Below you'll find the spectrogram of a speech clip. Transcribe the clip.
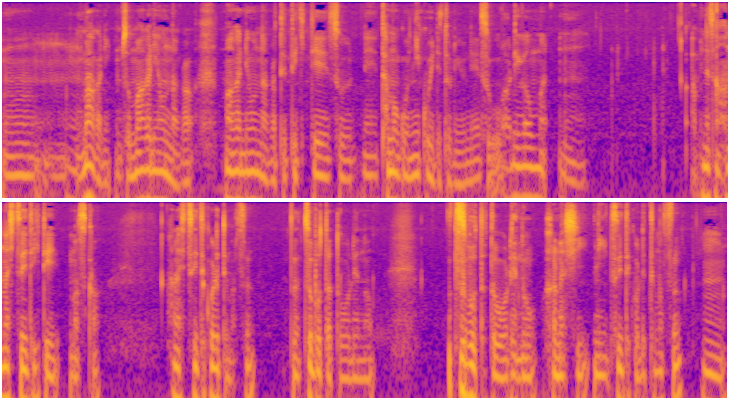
うーん、マーガリン。そう、マーガリン女が、マーガリン女が出てきて、そうね、卵2個入れとるよね。そう、あれがうまい。うん。あ、皆さん話ついてきてますか？話ついてこれてます？坪田と俺の坪田と俺の話についてこれてます？うん。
